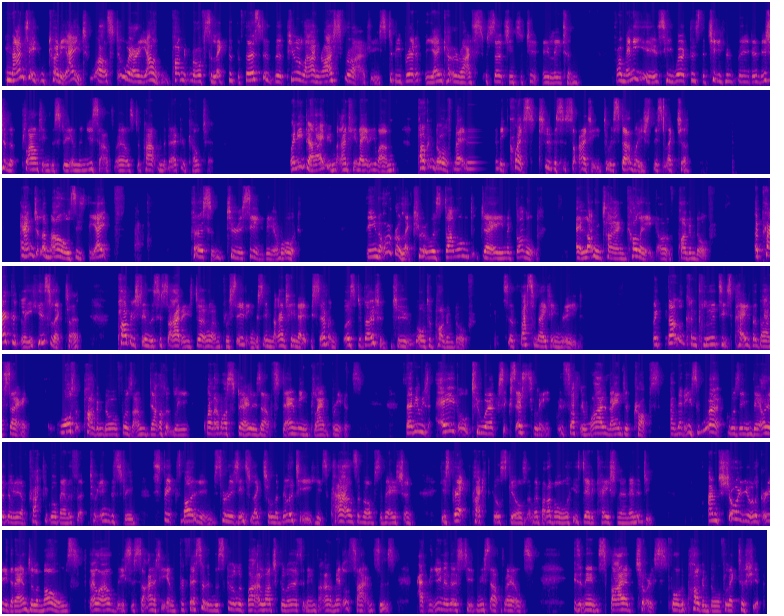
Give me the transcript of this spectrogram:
In 1928, while still very young, Poggendorff selected the first of the pure line rice varieties to be bred at the Yanco Rice Research Institute near Leeton for many years, he worked as the chief of the Division of Plant Industry in the New South Wales Department of Agriculture. When he died in 1981, Poggendorff made a bequest to the Society to establish this lecture. Angela Moles is the eighth person to receive the award. The inaugural lecturer was Donald J. McDonald, a longtime colleague of Poggendorff. Appropriately, his lecture, published in the Society's Journal and Proceedings in 1987, was devoted to Walter Poggendorff. It's a fascinating read. McDonald concludes his paper by saying, Walter Poggendorff was undoubtedly one of Australia's outstanding plant breeders that he was able to work successfully with such a wide range of crops and that his work was invariably of practical benefit to industry speaks volumes for his intellectual ability, his powers of observation, his great practical skills, and above all, his dedication and energy. I'm sure you'll agree that Angela Moles Fellow of the Society and Professor in the School of Biological Earth and Environmental Sciences at the University of New South Wales is an inspired choice for the Poggendorff Lectureship.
